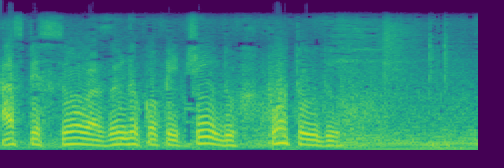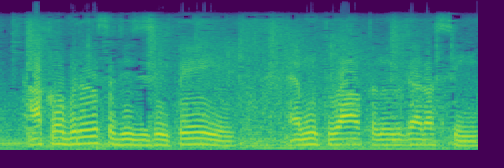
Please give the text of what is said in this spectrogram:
as pessoas andam competindo por tudo. A cobrança de desempenho é muito alta num lugar assim.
